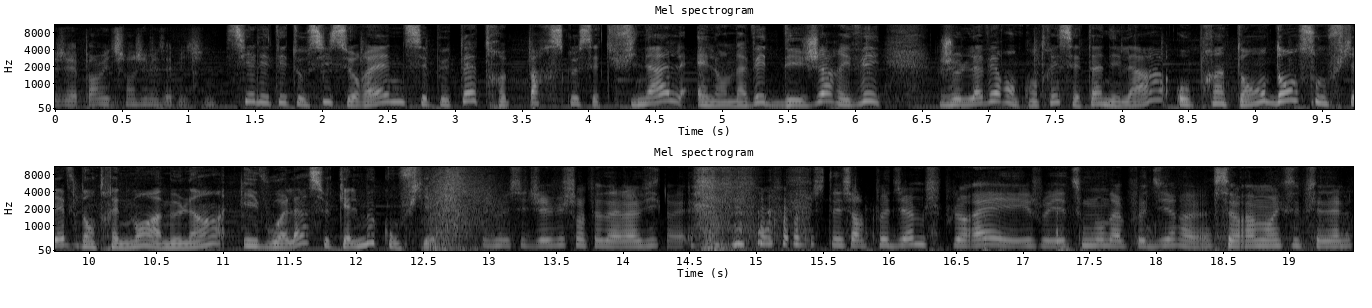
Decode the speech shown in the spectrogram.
J'avais pas envie de changer mes habitudes. Si elle était aussi sereine, c'est peut-être parce que cette finale, elle en avait déjà rêvé. Je l'avais rencontrée cette année-là, au printemps, dans son fief d'entraînement à Melun, et voilà ce qu'elle me confiait. Je me suis déjà vue championne à la vie. J'étais sur le podium, je pleurais et je voyais tout le monde applaudir. Euh, c'est vraiment exceptionnel.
